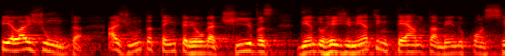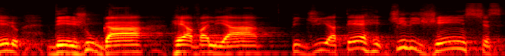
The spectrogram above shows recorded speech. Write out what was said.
pela junta. A junta tem prerrogativas dentro do regimento interno também do conselho de julgar reavaliar, pedir até diligências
